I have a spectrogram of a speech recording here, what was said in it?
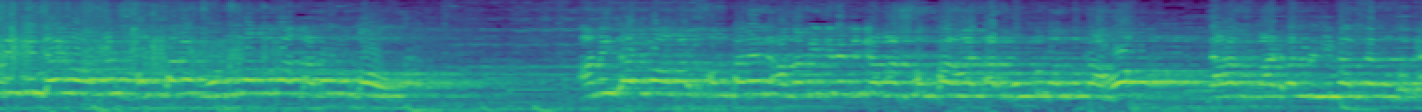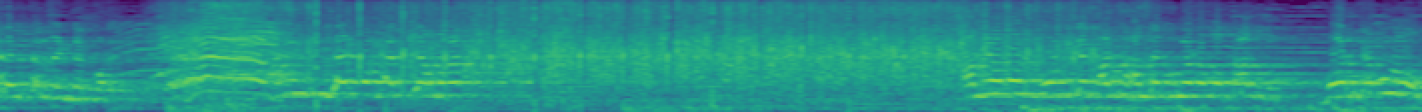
আমি চাইব আমার সন্তানের বন্ধু বান্ধবরা তাদের মতো? আমি চাইব আমার সন্তানের আগামী দিনে যদি আমার সন্তান হয়, তার বন্ধু বান্ধবরা হোক, যারা স্মার্ট ভ্যালু লিডারদের মতো ক্যারেক্টার মেনটেন করে। আমি কি চাইব আজকে আমার আমি আমার বোনকে কারোর হাতে তুলে নেব, তার বোন কেমন হোক?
